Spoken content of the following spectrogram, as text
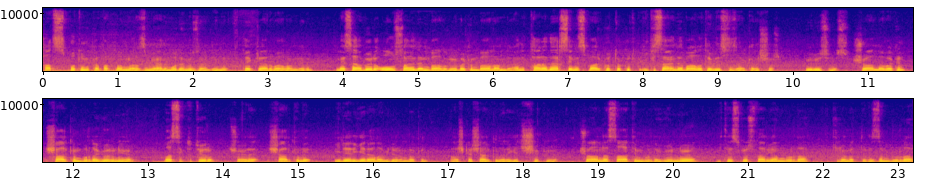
Hotspotumu kapatmam lazım yani modem özelliğini. Tekrar bağlan dedim. Mesela böyle 10 saniyede mi bağlanıyor? Bakın bağlandı. Hani tara derseniz barkod okutup 2 saniyede bağlatabilirsiniz arkadaşlar. Görüyorsunuz. Şu anda bakın şarkım burada görünüyor. Basık tutuyorum. Şöyle şarkımı ileri geri alabiliyorum bakın. Başka şarkılara geçiş yapıyor. Şu anda saatim burada görünüyor. Vites göstergem burada. Kilometre hızım burada.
